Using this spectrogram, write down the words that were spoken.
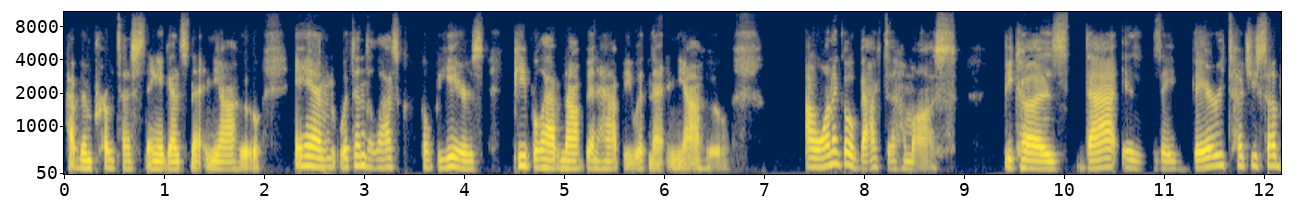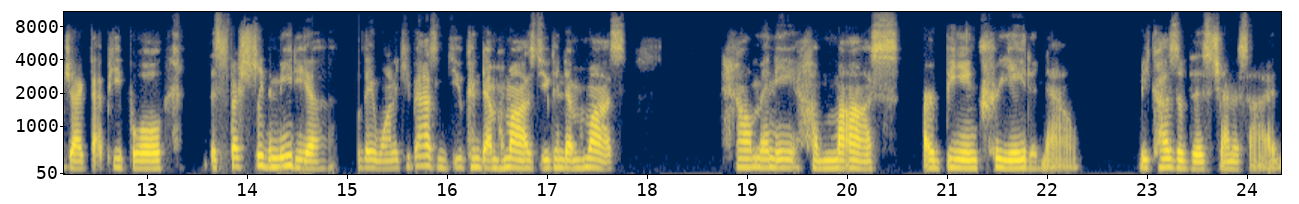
have been protesting against Netanyahu. And within the last couple years, people have not been happy with Netanyahu. I want to go back to Hamas because that is a very touchy subject that people, especially the media, they want to keep asking, do you condemn Hamas? Do you condemn Hamas? How many Hamas are being created now because of this genocide?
